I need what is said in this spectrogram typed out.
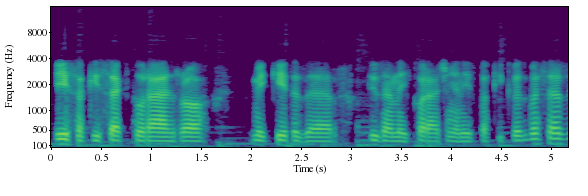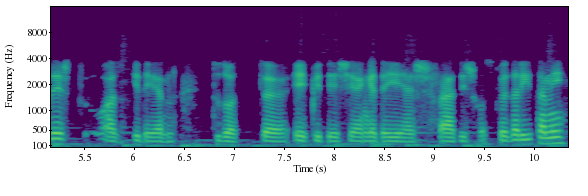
északi szektorára még 2014 karácsonyán írtak ki közbeszerzést, az idén tudott építési engedélyes fázishoz közelíteni,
